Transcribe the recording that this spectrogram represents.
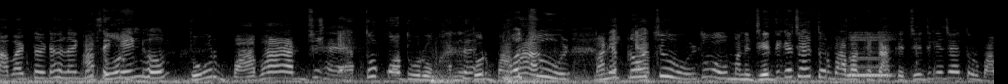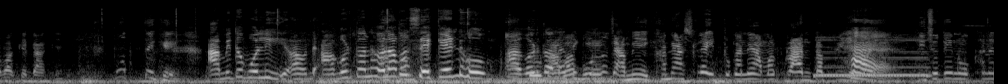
বাবার তো এটা হলো একদম সেকেন্ড হোম তোর বাবার যে হ্যাঁ। এত কদর ওখানে তোর বাবা প্রচুর মানে প্রচুর। তো মানে যেদিকে যায় তোর বাবাকে ডাকে যেদিকে যায় তোর বাবাকে ডাকে প্রত্যেকে। আমি তো বলি আগরতলা হলো আমার সেকেন্ড হোম আগরতলা থেকে বলল যে আমি এখানে আসলে একটুখানি আমার প্রাণটা ফিরে হ্যাঁ। কিছুদিন ওখানে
